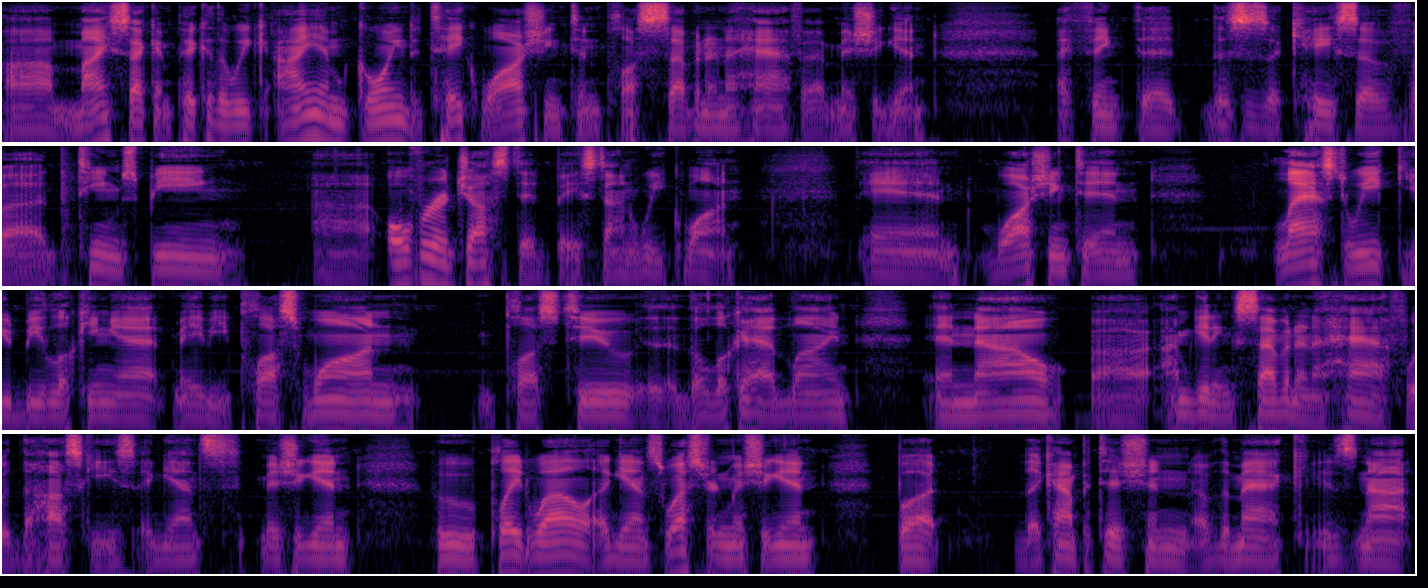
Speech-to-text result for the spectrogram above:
Um, my second pick of the week, I am going to take Washington plus seven and a half at Michigan. I think that this is a case of uh, teams being uh, over adjusted based on week one. And Washington, last week, you'd be looking at maybe plus one, plus two, uh, the look ahead line. And now uh, I'm getting seven and a half with the Huskies against Michigan, who played well against Western Michigan, but the competition of the MAC is not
